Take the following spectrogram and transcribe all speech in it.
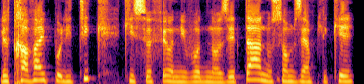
Le travail politique qui se fait au niveau de nos États. Nous sommes impliqués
